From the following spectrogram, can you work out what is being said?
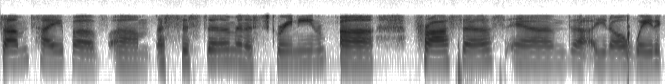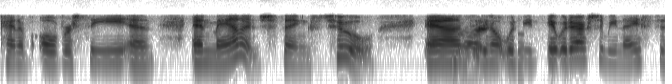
some type of um a system and a screening uh process and uh, you know a way to kind of oversee and and manage things too and Right. you know it would be it would actually be nice to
